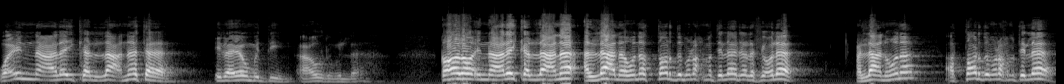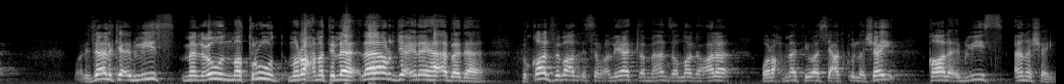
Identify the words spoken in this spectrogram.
وإن عليك اللعنة إلى يوم الدين. أعوذ بالله. قال وإن عليك اللعنة اللعنة هنا الطرد من رحمة الله جل في علاه. اللعنة هنا الطرد من رحمة الله. ولذلك إبليس ملعون مطرود من رحمة الله لا يرجع إليها أبدا. يقال في بعض الإسرائيليات لما أنزل الله تعالى ورحمتي وسعت كل شيء قال إبليس أنا شيء.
